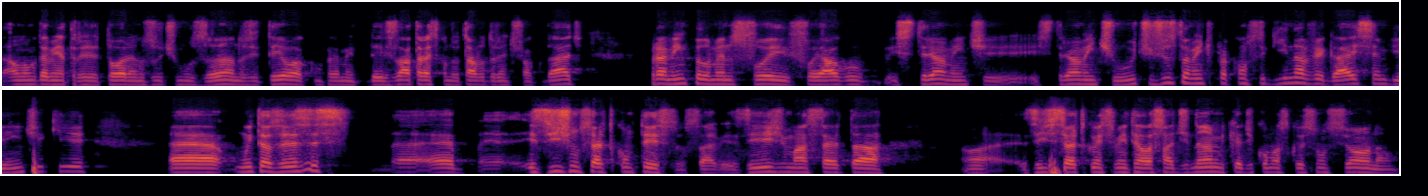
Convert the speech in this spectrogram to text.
ao longo da minha trajetória nos últimos anos e ter o acompanhamento deles lá atrás quando eu estava durante a faculdade, para mim, pelo menos, foi, foi algo extremamente, extremamente útil, justamente para conseguir navegar esse ambiente que é, muitas vezes é, exige um certo contexto, sabe? Exige uma certa, exige certo conhecimento em relação à dinâmica de como as coisas funcionam,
